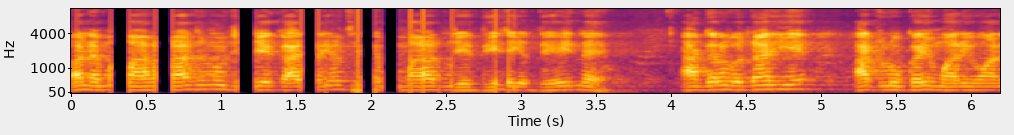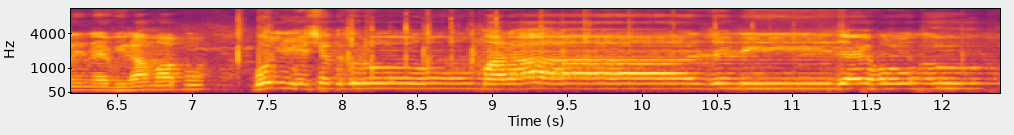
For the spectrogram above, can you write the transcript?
અને મહારાજનું જે કાર્ય છે મહારાજ જે ધ્યેય ધ્યેયને આગળ વધારીએ. આટલું કહી મારી વાણીને વિરામ આપું. બોલીએ સદગુરુ મહારાજની જય હો.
